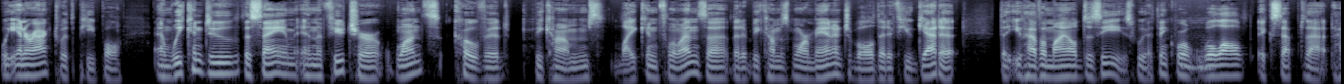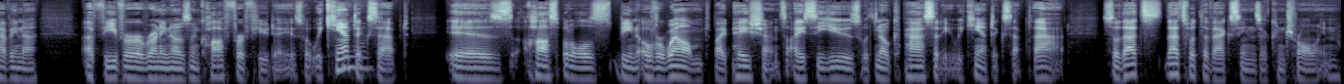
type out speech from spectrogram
we interact with people. And we can do the same in the future once COVID becomes like influenza, that it becomes more manageable, that if you get it, that you have a mild disease. We, I think we'll, mm-hmm. we'll all accept that having a, a fever, a runny nose, and cough for a few days. What we can't yeah. accept is hospitals being overwhelmed by patients, ICUs with no capacity. We can't accept that. So that's that's what the vaccines are controlling.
